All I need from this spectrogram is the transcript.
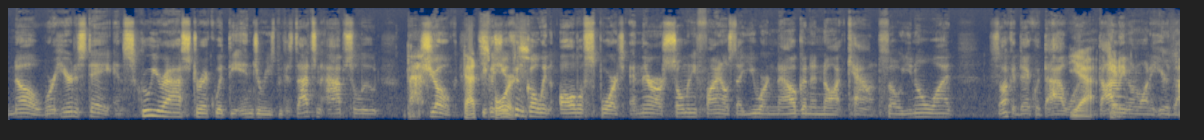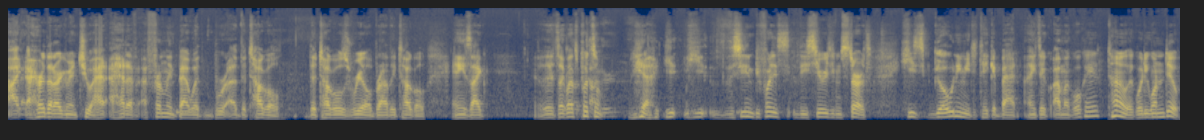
no, we're here to stay, and screw your asterisk with the injuries because that's an absolute That's- joke. that's because you can go in all of sports, and there are so many finals that you are now gonna not count. So you know what? Suck a dick with that one. Yeah. I don't even want to hear that. I, I heard that argument too. I had, I had a, a friendly bet with Br- uh, the Tuggle. The Tuggle's real, Bradley Tuggle, and he's like, "It's like let's put some." Yeah, he, he the season before this the series even starts, he's goading me to take a bet. And he's like, "I'm like, okay, Tuggle, like, what do you want to do?"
